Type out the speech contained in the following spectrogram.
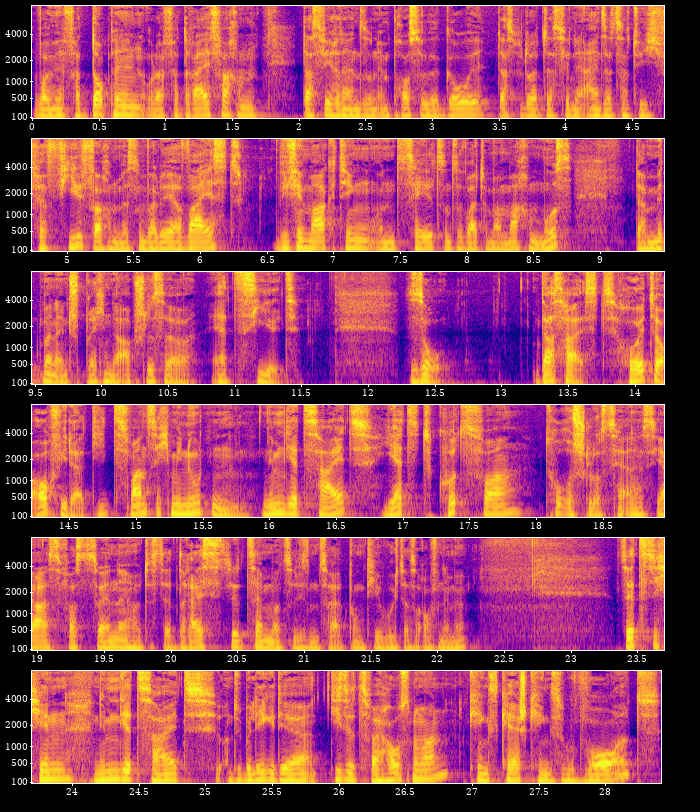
wollen wir verdoppeln oder verdreifachen. Das wäre dann so ein Impossible Goal. Das bedeutet, dass wir den Einsatz natürlich vervielfachen müssen, weil du ja weißt, wie viel Marketing und Sales und so weiter man machen muss, damit man entsprechende Abschlüsse erzielt. So, das heißt, heute auch wieder die 20 Minuten. Nimm dir Zeit, jetzt kurz vor Toresschluss. Ja, das Jahr ist fast zu Ende. Heute ist der 30. Dezember zu diesem Zeitpunkt hier, wo ich das aufnehme. Setz dich hin, nimm dir Zeit und überlege dir diese zwei Hausnummern, King's Cash, King's Vault,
